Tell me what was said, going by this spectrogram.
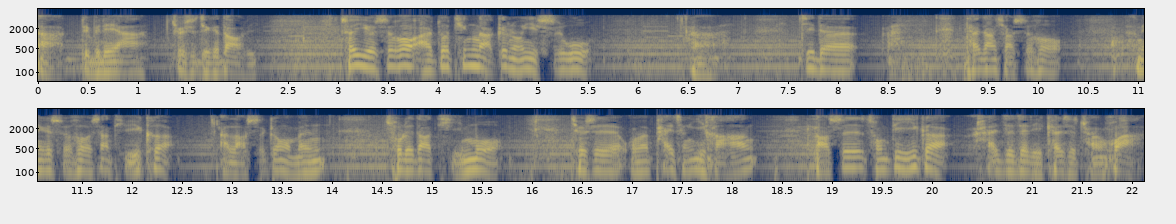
啊，对不对呀？就是这个道理。所以有时候耳朵听了更容易失误啊。记得。台长小时候，那个时候上体育课，啊，老师跟我们出了一道题目，就是我们排成一行，老师从第一个孩子这里开始传话，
